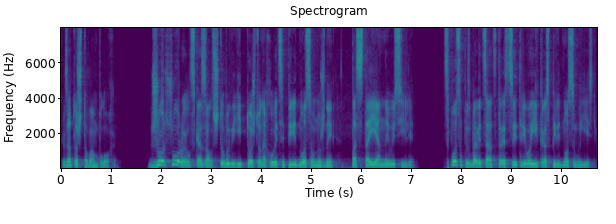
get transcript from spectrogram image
за то, что вам плохо. Джордж Оруэлл сказал, чтобы видеть то, что находится перед носом, нужны постоянные усилия. Способ избавиться от стресса и тревоги как раз перед носом и есть.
